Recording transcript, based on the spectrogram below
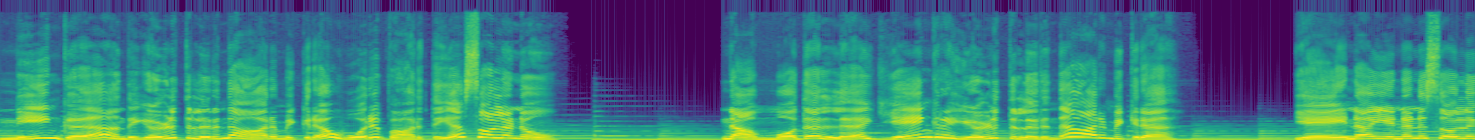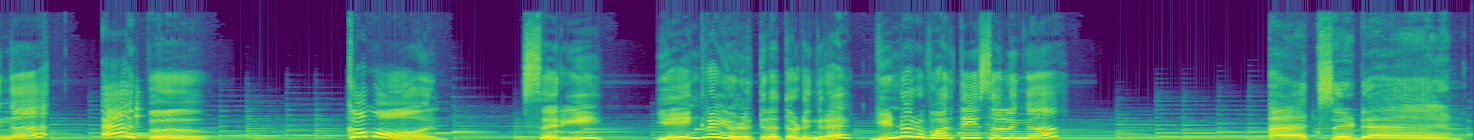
நீங்க அந்த எழுத்துல இருந்து ஆரம்பிக்கிற ஒரு வார்த்தைய சொல்லணும். நான் முதல்ல ஏங்கிற எழுத்துல இருந்து ஆரம்பிக்கிறேன். ஏனா என்னன்னு சொல்லுங்க? ஆப்பிள் கம் ஆன் சரி ஏங்கிற எழுத்துல தொடங்குற இன்னொரு வார்த்தையை சொல்லுங்க. ஆக்சிடென்ட்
